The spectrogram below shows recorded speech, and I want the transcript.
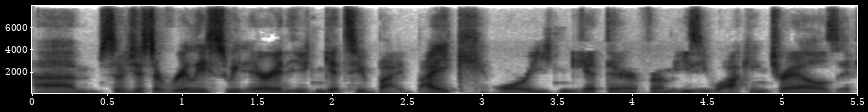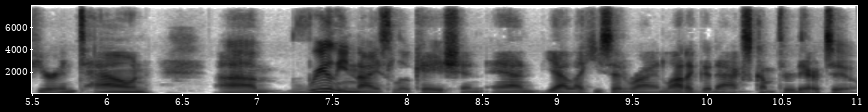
Um, so just a really sweet area that you can get to by bike, or you can get there from easy walking trails if you're in town. Um, really nice location, and yeah, like you said, Ryan, a lot of good acts come through there too.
